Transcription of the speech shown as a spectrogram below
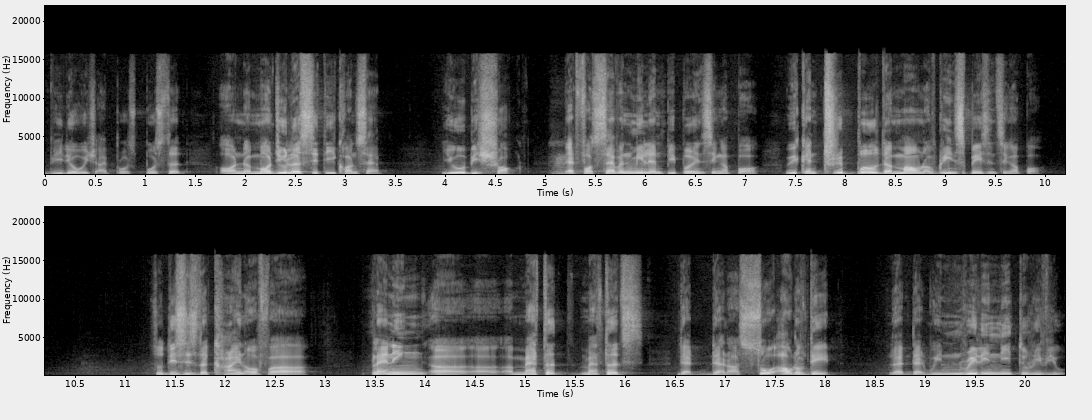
video which I post posted on the modular city concept, you will be shocked that for 7 million people in Singapore, we can triple the amount of green space in Singapore. So this is the kind of uh, planning uh, uh, uh, method, methods that, that are so out of date that, that we really need to review.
